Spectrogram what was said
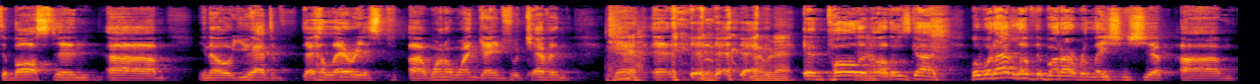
to Boston. Um, you know, you had the, the hilarious uh, one-on-one games with Kevin and, and, and Paul yeah. and all those guys. But what I loved about our relationship um,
